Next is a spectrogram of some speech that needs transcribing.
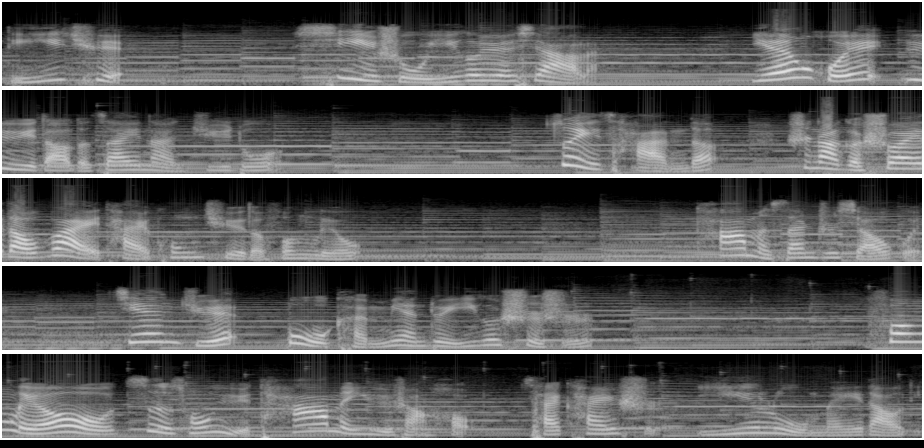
的确，细数一个月下来，颜回遇到的灾难居多。最惨的是那个摔到外太空去的风流。他们三只小鬼坚决不肯面对一个事实：风流自从与他们遇上后，才开始一路没到底。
